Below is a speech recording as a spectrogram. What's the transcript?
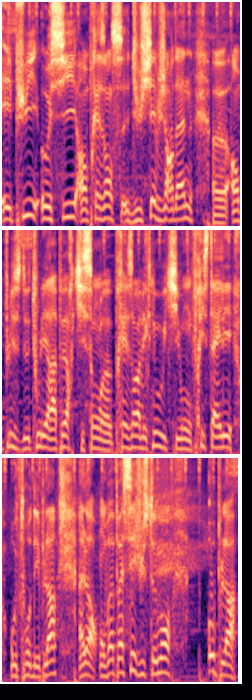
et puis aussi en présence du chef Jordan, euh, en plus de tous les rappeurs qui sont euh, présents avec nous et qui vont freestyler autour des plats. Alors, on va passer justement au plat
